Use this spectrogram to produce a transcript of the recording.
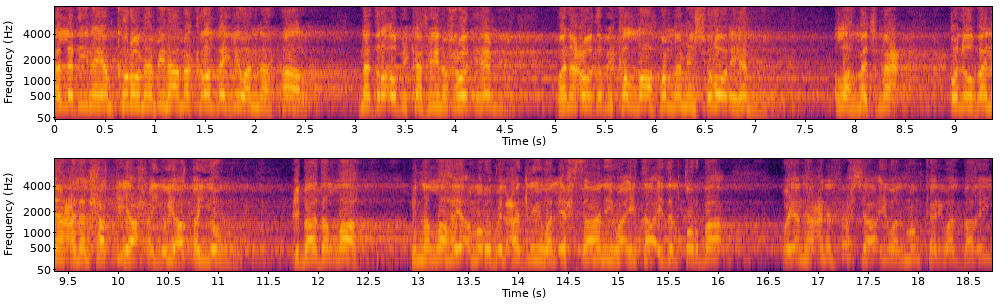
الذين يمكرون بنا مكر الليل والنهار. ندرأ بك في نحورهم ونعوذ بك اللهم من شرورهم. اللهم اجمع قلوبنا على الحق يا حي يا قيوم. عباد الله إن الله يأمر بالعدل والإحسان وإيتاء ذي القربى وينهى عن الفحشاء والمنكر والبغي.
